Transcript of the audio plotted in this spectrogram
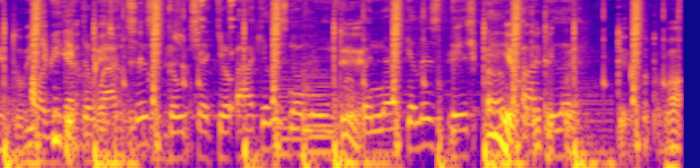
えっ、ー、と、ウィキペディアのページが出てくるんですよ。で、ウィキペディアが出てくるっていうことは、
